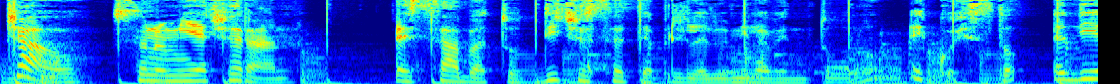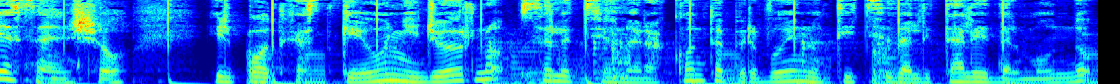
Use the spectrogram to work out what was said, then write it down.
Ciao, sono Mia Ceran. È sabato 17 aprile 2021 e questo è The Essential, il podcast che ogni giorno seleziona e racconta per voi notizie dall'Italia e dal mondo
